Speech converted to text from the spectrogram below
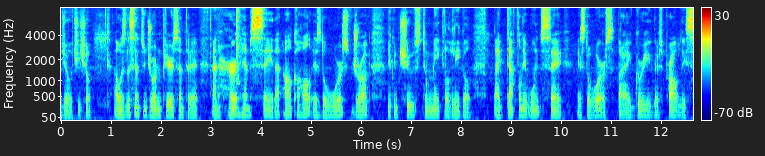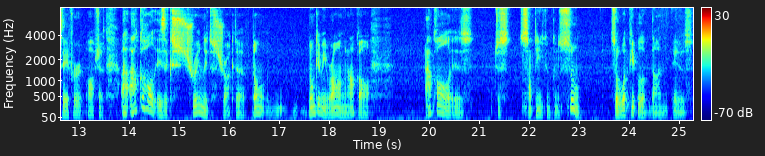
Joe Chicho, I was listening to Jordan Peterson today and heard him say that alcohol is the worst drug you can choose to make illegal. I definitely wouldn't say it's the worst, but I agree there's probably safer options. Uh, alcohol is extremely destructive. Don't don't get me wrong on alcohol. Alcohol is just something you can consume. So what people have done is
